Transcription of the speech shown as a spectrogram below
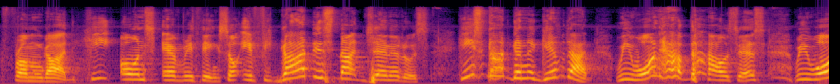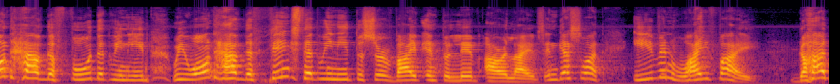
from God. He owns everything. So if God is not generous, He's not going to give that. We won't have the houses. We won't have the food that we need. We won't have the things that we need to survive and to live our lives. And guess what? Even Wi Fi. God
